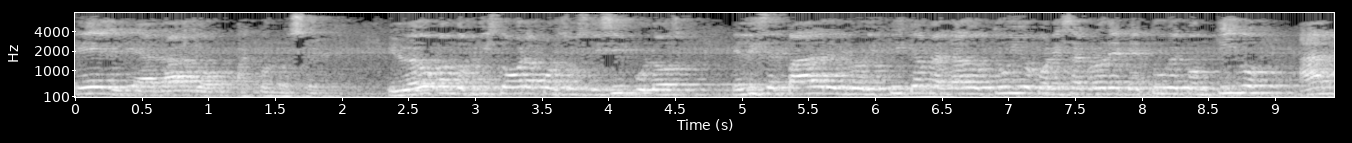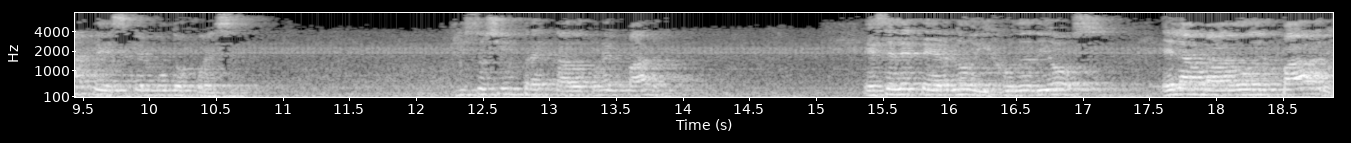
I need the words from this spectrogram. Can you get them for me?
Él le ha dado a conocer. Y luego cuando Cristo ora por sus discípulos, Él dice, Padre, glorifícame al lado tuyo con esa gloria que tuve contigo antes que el mundo fuese. Cristo siempre ha estado con el Padre. Es el eterno Hijo de Dios, el amado del Padre.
